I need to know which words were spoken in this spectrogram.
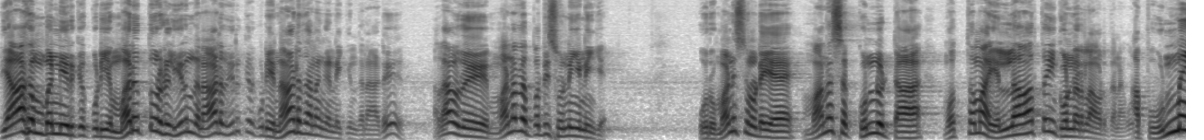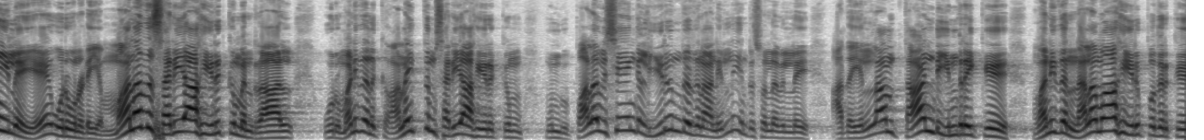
தியாகம் பண்ணி இருக்கக்கூடிய மருத்துவர்கள் இருந்த நாடு இருக்கக்கூடிய நாடு தானங்க இன்னைக்கு இந்த நாடு? அதாவது மனதை பற்றி சொன்னீங்க நீங்கள் ஒரு மனுஷனுடைய மனசை கொன்னுட்டா மொத்தமா எல்லாத்தையும் கொண்டுடலாம் ஒருத்தனை அப்போ உண்மையிலேயே ஒருவனுடைய மனது சரியாக இருக்கும் என்றால் ஒரு மனிதனுக்கு அனைத்தும் சரியாக இருக்கும் முன்பு பல விஷயங்கள் இருந்தது நான் இல்லை என்று சொல்லவில்லை. அதையெல்லாம் தாண்டி இன்றைக்கு மனிதன் நலமாக இருப்பதற்கு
